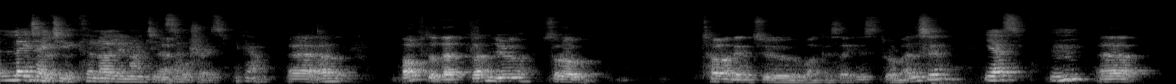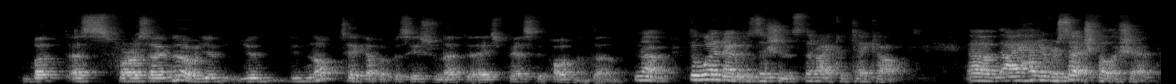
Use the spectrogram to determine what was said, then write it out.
Late 18th and early 19th yeah, centuries, yeah. Uh, and after that, then you sort of turned into, one can say, history of medicine. Yes. Mm -hmm. uh, but as far as I know, you, you did not take up a position at the HPS department then? No, there were no positions that I could take up. Uh, I had a research fellowship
